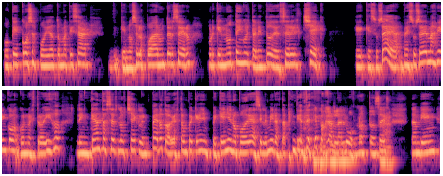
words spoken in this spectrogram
o qué cosas podía automatizar que no se los pueda dar un tercero, porque no tengo el talento de hacer el check que, que sucede. Me sucede más bien con, con, nuestro hijo, le encanta hacer los checks, pero todavía está un pequeño, pequeño y no podría decirle, mira, está pendiente de pagar la luz, ¿no? Entonces, también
